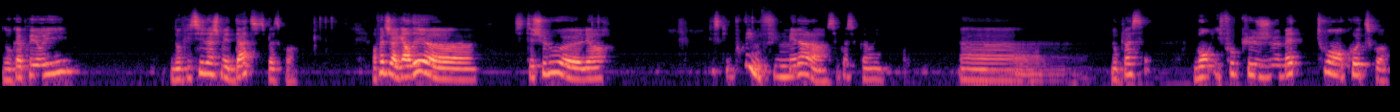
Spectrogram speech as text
Donc, a priori. Donc, ici, là, je mets date, il se passe quoi? En fait, j'ai regardé. euh, C'était chelou euh, l'erreur. Qu'est-ce. Pourquoi il me filmait là, là? C'est quoi cette connerie? Euh, Donc là, bon, il faut que je mette tout en côte, quoi.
